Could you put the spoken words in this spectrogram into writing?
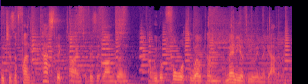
which is a fantastic time to visit London, and we look forward to welcome many of you in the gallery.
